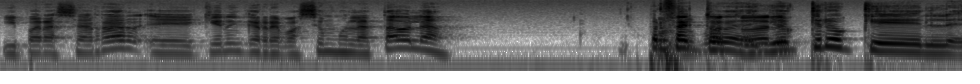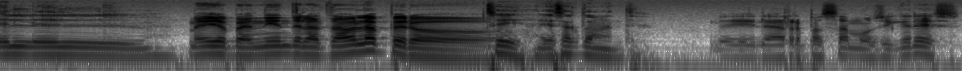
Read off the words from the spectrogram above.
Y para cerrar, eh, ¿quieren que repasemos la tabla? Perfecto, supuesto, yo creo que el, el- el- Medio pendiente la tabla, pero Sí, exactamente. eh, la repasamos si querés.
